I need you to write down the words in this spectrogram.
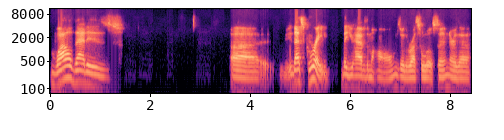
while that is uh, that's great that you have the Mahomes or the Russell Wilson or the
